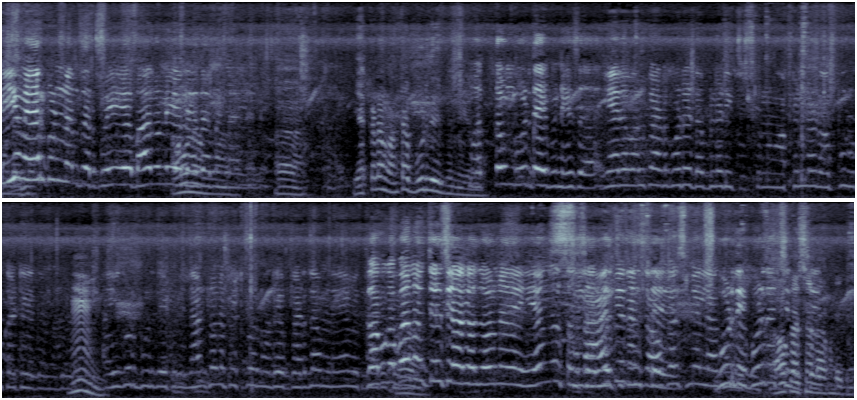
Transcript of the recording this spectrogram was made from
బియ్యం ఏరుకుంటున్నాను సార్. పోయి బాగుండే. ఎక్కడ అంతా కదా. మొత్తం బూడిద అయిపోయినాయి సార్. వేరే వాళ్ళ కాడ కూడా డబ్బులు అడిగి తీసుకున్నాం. ఆ పిల్లడు అప్పులు కట్టేదానికి ఉమ్. అవి కూడా బూడిద అయిపోయినాయి. దాంట్లోనే పెట్టుకొని రేపు కడదాంలే. గబగబాని వచ్చేసి ఏం చేస్తాం అయిపోయింది.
